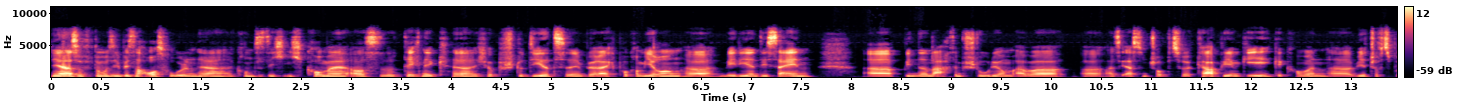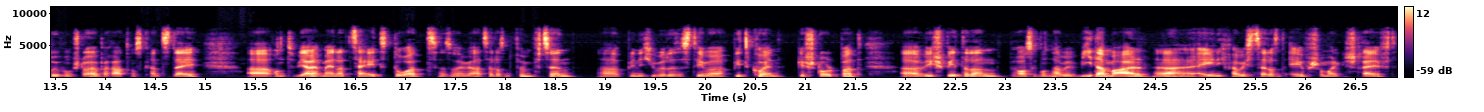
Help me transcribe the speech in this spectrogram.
Ja, also da muss ich ein bisschen ausholen. Ja. Grundsätzlich, ich komme aus der Technik. Ja. Ich habe studiert im Bereich Programmierung, äh, Mediendesign, äh, bin dann nach dem Studium aber äh, als ersten Job zur KPMG gekommen, äh, Wirtschaftsprüfung, Steuerberatungskanzlei. Äh, und während meiner Zeit dort, also im Jahr 2015, äh, bin ich über das Thema Bitcoin gestolpert äh, wie ich später dann herausgefunden habe, wieder mal. Ja, eigentlich habe ich es 2011 schon mal gestreift.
